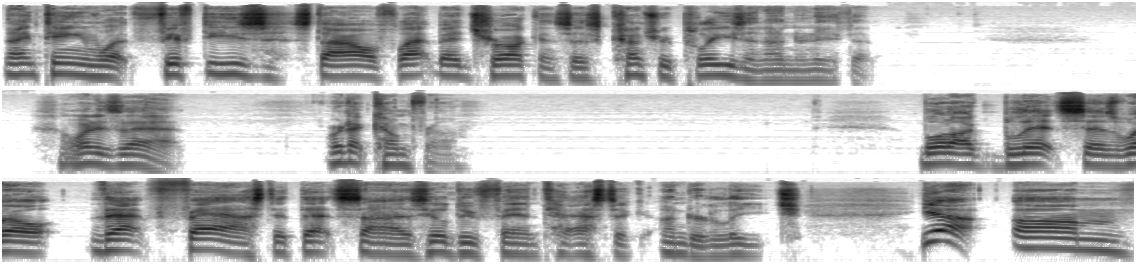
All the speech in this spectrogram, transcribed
19 what 50s style flatbed truck and says country pleasing underneath it. What is that? Where'd that come from? Bulldog Blitz says, well, that fast at that size, he'll do fantastic under Leach. Yeah, um,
